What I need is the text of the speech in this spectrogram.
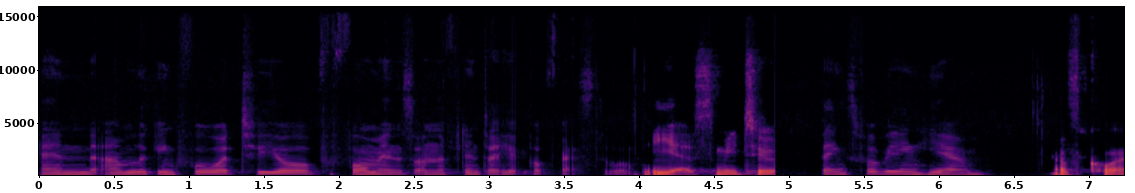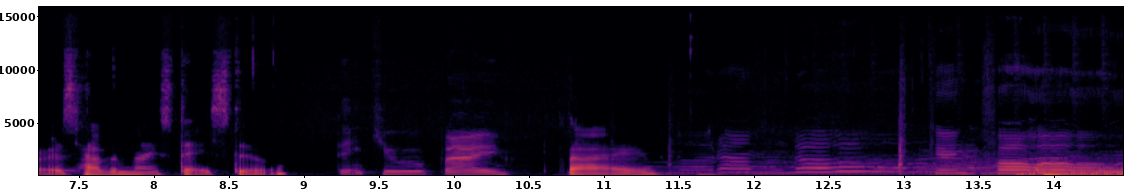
And i'm looking forward to your performance on the Flinta hip hop festival. Yes me too. Thanks for being here. Of course. Have a nice day still. Thank you. Bye. Bye for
